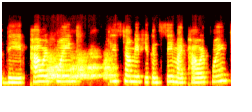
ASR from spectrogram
the PowerPoint. Please tell me if you can see my PowerPoint.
